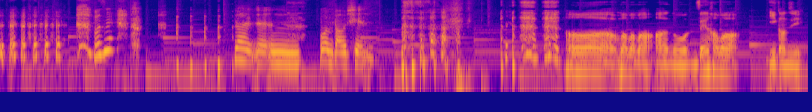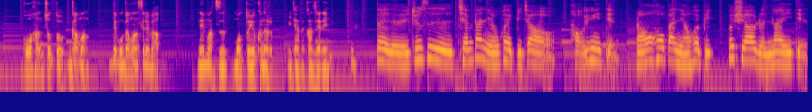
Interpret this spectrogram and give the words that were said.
嗯，不是，那嗯，我很抱歉。ああ、まあまあまあ、あの、前半はいい感じ。後半ちょっと我慢。でも我慢すれば、年末もっと良くなる、みたいな感じやね。对对，就是前半年会比较好运一点，然后后半年会比会需要忍耐一点。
